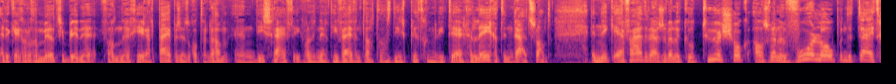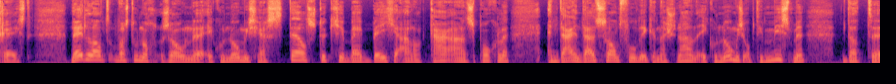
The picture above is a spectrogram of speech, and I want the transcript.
En ik kreeg ook nog een mailtje binnen van eh, Gerard Pijpers uit Rotterdam. En die schrijft, ik was in 1985 als dienstplichtig militair gelegerd in Duitsland. En ik ervaarde daar zowel een cultuurshock als wel een voorlopende tijdgeest. Nederland was toen nog zo'n eh, economisch herstelstukje bij beetje aan elkaar aan het sprokkelen. En daar in Duitsland voelde ik een nationaal en economisch optimisme... dat eh,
